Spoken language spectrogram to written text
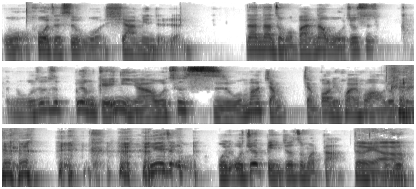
我或者是我下面的人。那那怎么办？那我就是。我就是不能给你啊！我是死我妈讲讲爆你坏话，我都不能给，因为这个我我觉得饼就这么大。对啊，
